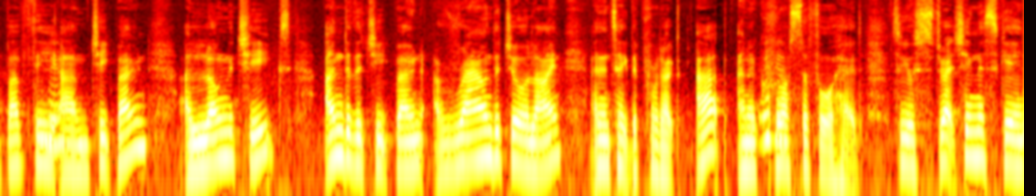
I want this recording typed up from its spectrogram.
above the um, cheekbone, along the cheeks, under the cheekbone, around the jawline, and then take the product up and across the forehead. So you're stretching the skin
